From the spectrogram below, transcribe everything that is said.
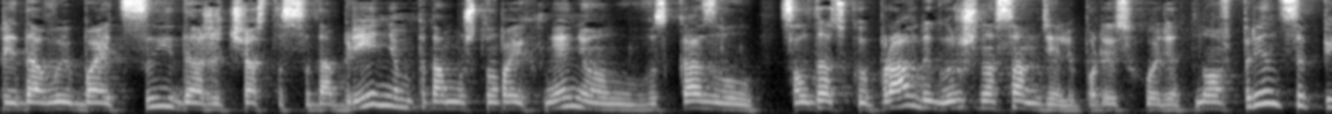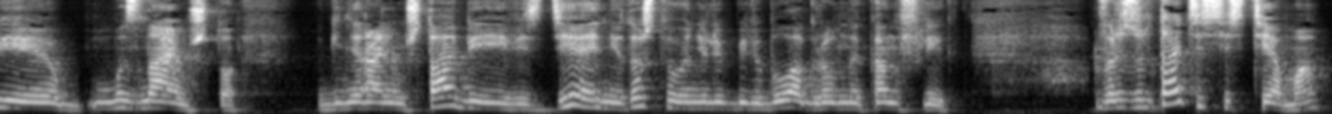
рядовые бойцы, даже часто с одобрением, потому что, по их мнению, он высказывал солдатскую правду и говорил, что на самом деле происходит. Но, в принципе, мы знаем, что в генеральном штабе и везде, не то, что его не любили, был огромный конфликт. В результате система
